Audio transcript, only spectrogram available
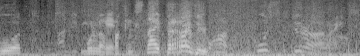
vot. mul on fucking sniper rifle. kust türa raisk?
